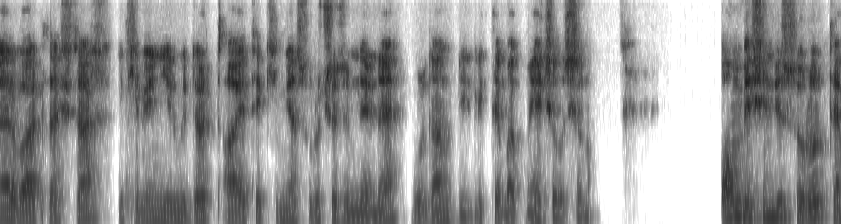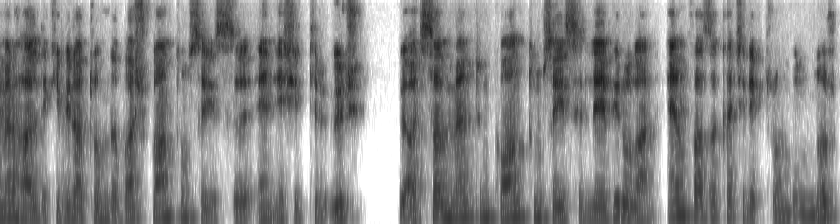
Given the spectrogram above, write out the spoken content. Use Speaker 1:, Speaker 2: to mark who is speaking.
Speaker 1: Merhaba arkadaşlar. 2024 AYT kimya soru çözümlerine buradan birlikte bakmaya çalışalım. 15. soru temel haldeki bir atomda baş kuantum sayısı n eşittir 3 ve açısal momentum kuantum sayısı L1 olan en fazla kaç elektron bulunur?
